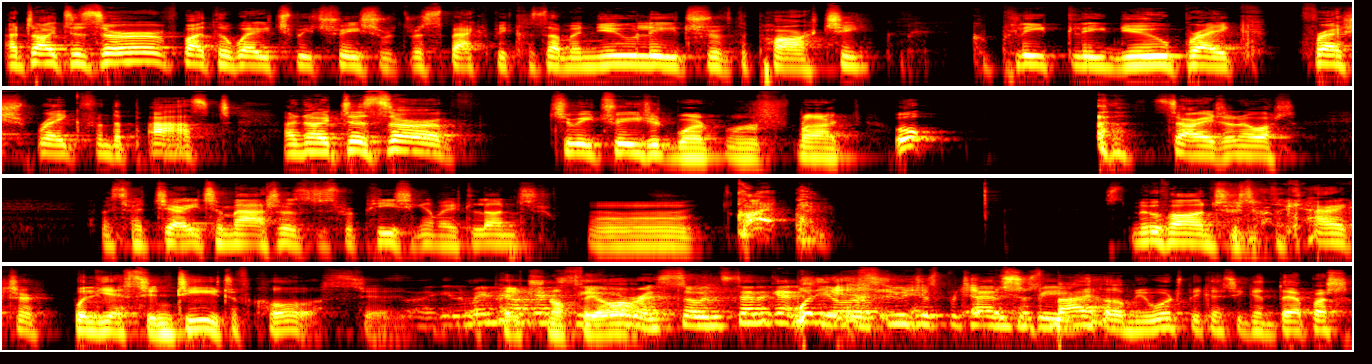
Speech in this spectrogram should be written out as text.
And I deserve, by the way, to be treated with respect because I'm a new leader of the party. Completely new break, fresh break from the past. And I deserve to be treated with respect. Oh, sorry, I don't know what. I must have had Jerry Tomatoes just repeating him at lunch. Mm. Quiet. Just move on to another character. Well, yes, indeed, of course. Uh, You know, maybe I'll get of to the yours. order. So instead of getting to yours, you just pretend this to is be. my home. You won't be getting in there, but,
